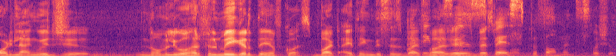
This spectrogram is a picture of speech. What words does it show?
बॉडी लैंग्वेज नॉर्मली वो हर फ़िल्म में ही करते हैं of course but I think this is by far his best performance. For sure.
